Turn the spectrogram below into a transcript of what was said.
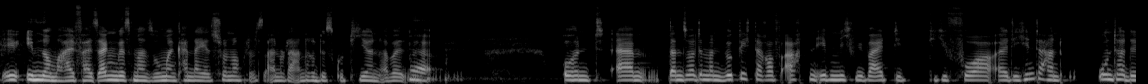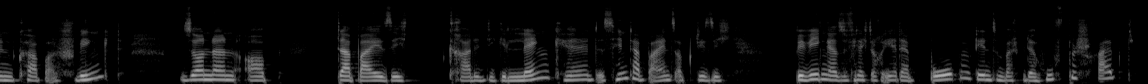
Im, Im Normalfall, sagen wir es mal so, man kann da jetzt schon noch das ein oder andere diskutieren, aber ja, Und ähm, dann sollte man wirklich darauf achten, eben nicht, wie weit die, die, Vor-, äh, die Hinterhand unter den Körper schwingt, sondern ob dabei sich gerade die Gelenke des Hinterbeins, ob die sich bewegen, also vielleicht auch eher der Bogen, den zum Beispiel der Huf beschreibt,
